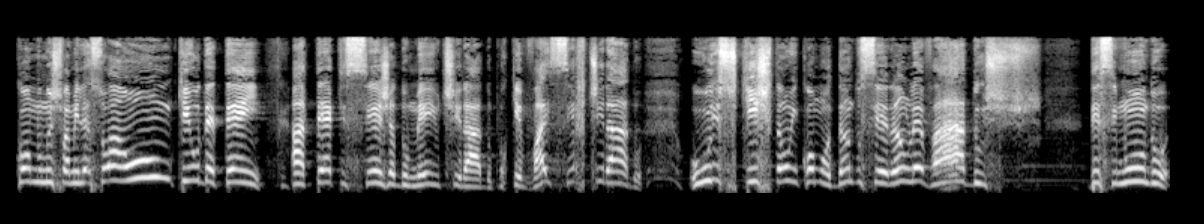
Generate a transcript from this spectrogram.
como nos familiares. Só há um que o detém, até que seja do meio tirado, porque vai ser tirado. Os que estão incomodando serão levados desse mundo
